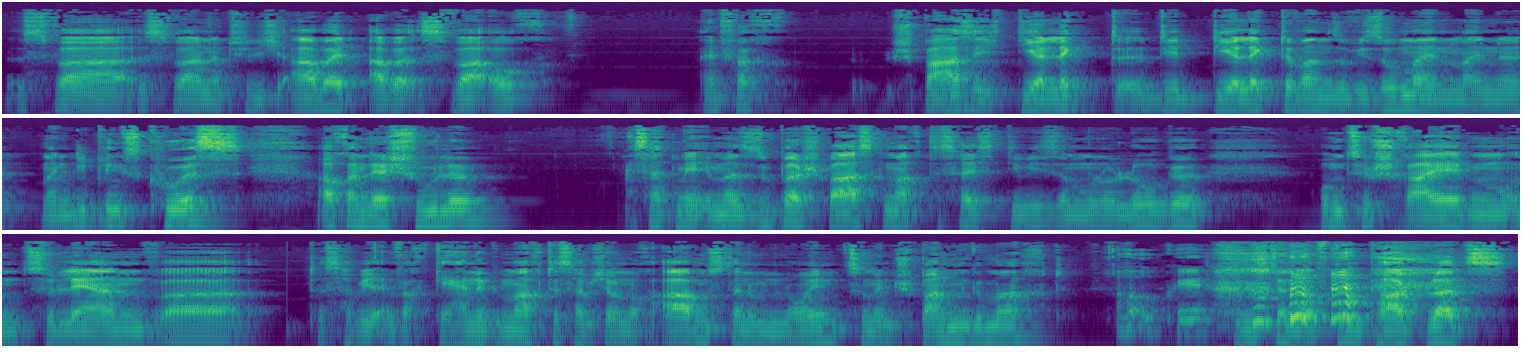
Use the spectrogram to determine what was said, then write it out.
es war, es war natürlich Arbeit, aber es war auch einfach spaßig. Dialekte, die Dialekte waren sowieso mein, meine, mein Lieblingskurs, auch an der Schule. Es hat mir immer super Spaß gemacht. Das heißt, diese Monologe umzuschreiben und zu lernen war, das habe ich einfach gerne gemacht. Das habe ich auch noch abends dann um neun zum Entspannen gemacht Oh, okay. bin ich dann auf dem Parkplatz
